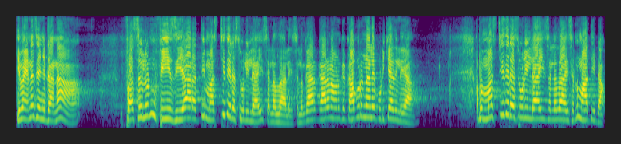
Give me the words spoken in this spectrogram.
இவன் என்ன செஞ்சிட்டான்னா ஃபசுலுன் ஃபி ஜியாரத்தி மஸ்ஜித் ரசூல் இல்லாயி அலைஹி அலிஸ்லம் கார- காரணம் அவனுக்கு கபருனாலே பிடிக்காது இல்லையா? அப்போ மஸ்ஜித் ரசூல் இல்லாயி அலைஹி அலிஸ்லம்னு மாற்றிட்டான்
